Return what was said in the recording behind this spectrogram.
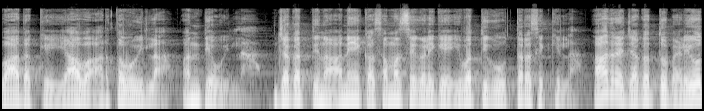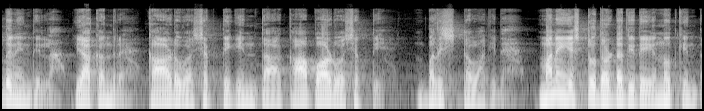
ವಾದಕ್ಕೆ ಯಾವ ಅರ್ಥವೂ ಇಲ್ಲ, ಅಂತ್ಯವೂ ಇಲ್ಲ. ಜಗತ್ತಿನ ಅನೇಕ ಸಮಸ್ಯೆಗಳಿಗೆ ಇವತ್ತಿಗೂ ಉತ್ತರ ಸಿಕ್ಕಿಲ್ಲ. ಆದರೆ ಜಗತ್ತು ಬೆಳೆಯೋದು ನಿಂತಿಲ್ಲ. ಯಾಕಂದ್ರೆ ಕಾಡುವ ಶಕ್ತಿಗಿಂತ ಕಾಪಾಡುವ ಶಕ್ತಿ ಬಲಿಷ್ಠವಾಗಿದೆ. ಮನೆ ಎಷ್ಟು ದೊಡ್ಡದಿದೆ ಎನ್ನುವುದಕ್ಕಿಂತ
